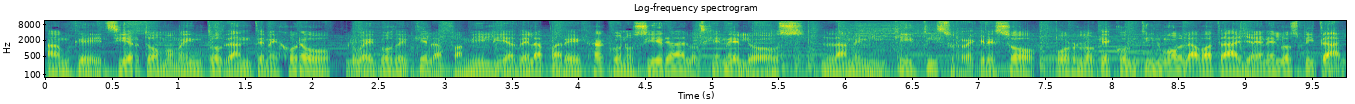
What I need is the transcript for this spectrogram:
Aunque en cierto momento Dante mejoró, luego de que la familia de la pareja conociera a los gemelos, la meningitis regresó, por lo que continuó la batalla en el hospital.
